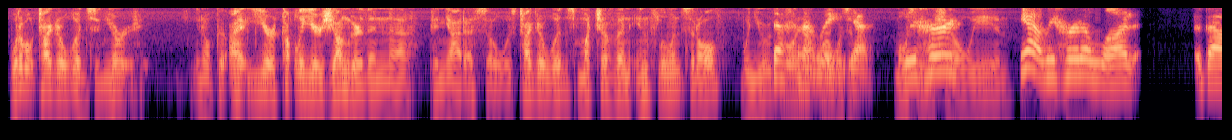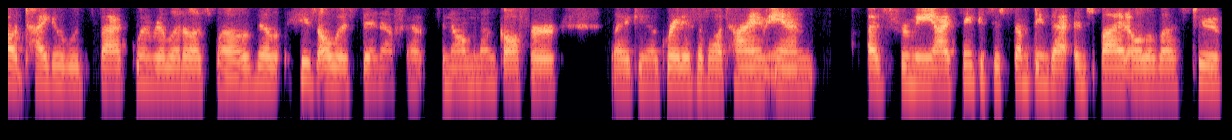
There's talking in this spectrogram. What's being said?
What about Tiger Woods? in you're, you know, I, you're a couple of years younger than uh, Pinyada. So was Tiger Woods much of an influence at all when you were Definitely, growing up? Or was it yes. mostly We heard- Michelle Wie and Yeah, we heard a lot about Tiger Woods back when we were little as well. The, he's always been a ph- phenomenal golfer, like, you know, greatest of all time. And as for me, I think it's just something that inspired all of us too.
